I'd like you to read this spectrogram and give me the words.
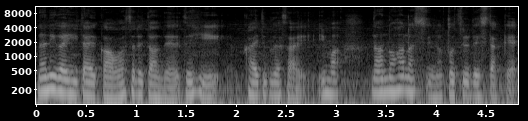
何が言いたいか忘れたんでぜひ書いてください。今何の話の途中でしたっけ。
